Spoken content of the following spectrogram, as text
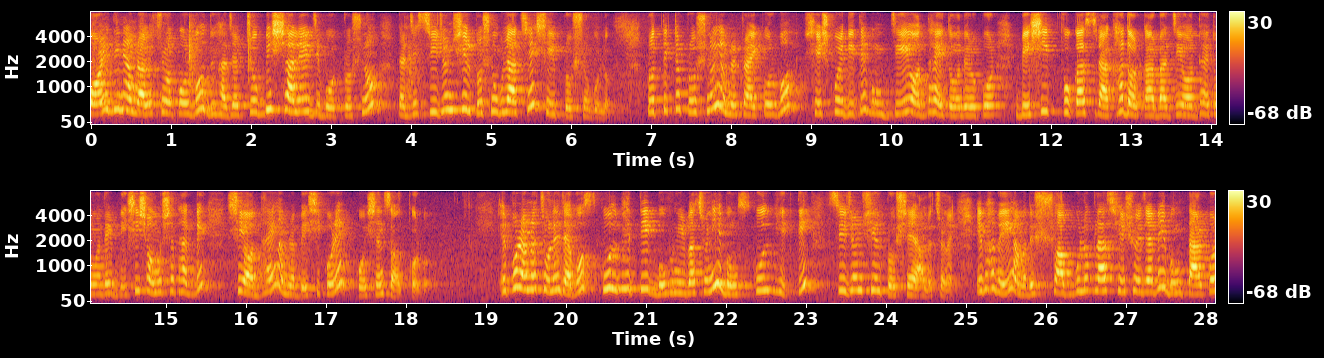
পরের দিনে আমরা আলোচনা করব দুই সালের যে বোর্ড প্রশ্ন, তার যে সৃজনশীল প্রশ্নগুলো আছে, সেই প্রশ্নগুলো। প্রত্যেকটা প্রশ্নই আমরা ট্রাই করব শেষ করে দিতে এবং যে অধ্যায়ে তোমাদের উপর বেশি ফোকাস রাখা দরকার বা যে অধ্যায়ে তোমাদের বেশি সমস্যা থাকবে, সেই অধ্যায়ে আমরা বেশি করে কোয়েশ্চেন সলভ করব। এরপর আমরা চলে যাব স্কুল ভিত্তিক বহু নির্বাচনী এবং স্কুল ভিত্তিক সৃজনশীল প্রশ্নের আলোচনায়। এভাবেই আমাদের সবগুলো ক্লাস শেষ হয়ে যাবে এবং তারপর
